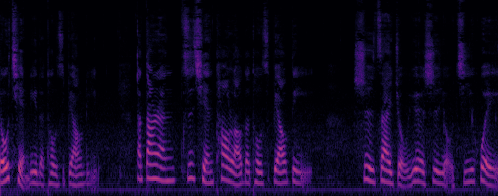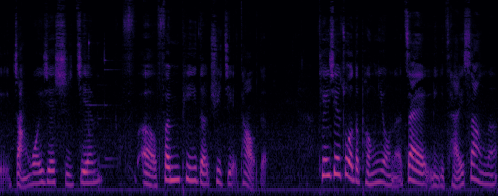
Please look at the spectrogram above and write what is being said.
有潜力的投资标的。那当然，之前套牢的投资标的，是在九月是有机会掌握一些时间，呃，分批的去解套的。天蝎座的朋友呢，在理财上呢，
